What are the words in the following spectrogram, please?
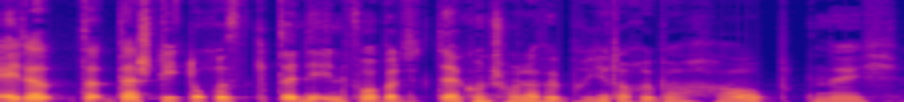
Ey, da, da, da steht doch, es gibt eine Info, aber der Controller vibriert doch überhaupt nicht.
